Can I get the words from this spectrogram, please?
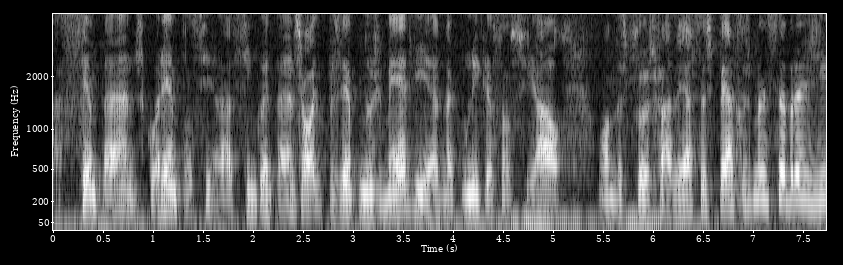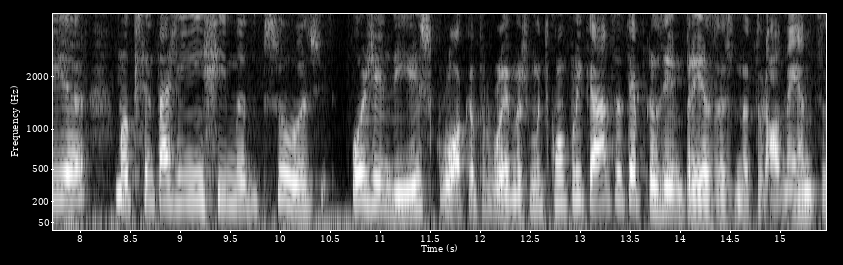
há 60 anos, 40 ou há 50 anos. Olhe, por exemplo, nos média, na comunicação social, onde as pessoas fazem essas peças, mas isso abrangia uma percentagem ínfima de pessoas. Hoje em dia isso coloca problemas muito complicados, até porque as empresas, naturalmente,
